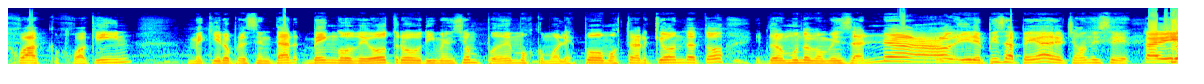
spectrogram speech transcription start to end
Joa- Joaquín. Me quiero presentar, vengo de otra dimensión, podemos, como les puedo mostrar qué onda, todo, y todo el mundo comienza, no, y le empieza a pegar, el chabón dice, Está bien, ¿qué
